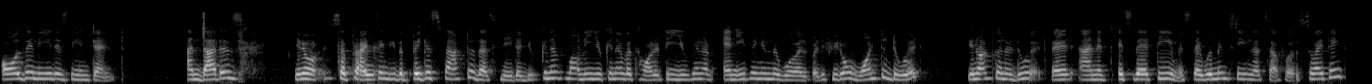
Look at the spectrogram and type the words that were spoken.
All they need is the intent, and that is, you know, surprisingly the biggest factor that's needed. You can have money, you can have authority, you can have anything in the world, but if you don't want to do it, you're not going to do it, right? And it, it's their team, it's their women's team that suffers. So I think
